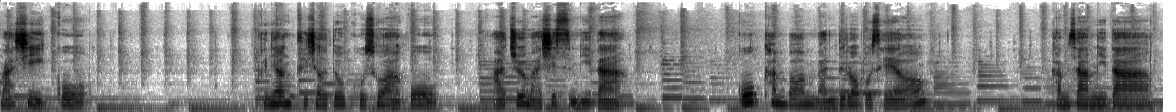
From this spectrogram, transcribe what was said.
맛이 있고 그냥 드셔도 고소하고 아주 맛있습니다. 꼭 한번 만들어 보세요. 감사합니다.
